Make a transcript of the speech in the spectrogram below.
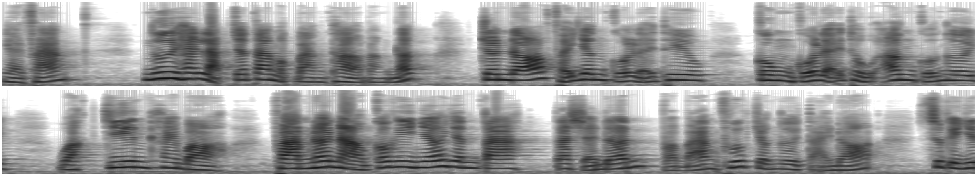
Ngài phán, ngươi hãy lập cho ta một bàn thờ bằng đất, trên đó phải dân của lễ thiêu, cùng của lễ thù ân của ngươi, hoặc chiên hay bò, phàm nơi nào có ghi nhớ danh ta, ta sẽ đến và ban phước cho ngươi tại đó. Sức Ai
